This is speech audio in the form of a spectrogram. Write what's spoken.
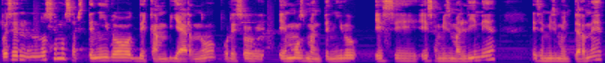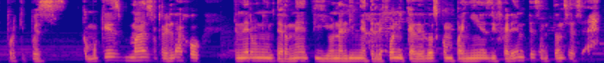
pues nos hemos abstenido de cambiar, ¿no? Por eso hemos mantenido ese, esa misma línea ese mismo internet, porque pues como que es más relajo tener un internet y una línea telefónica de dos compañías diferentes, entonces ah,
